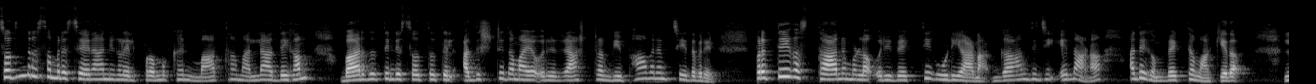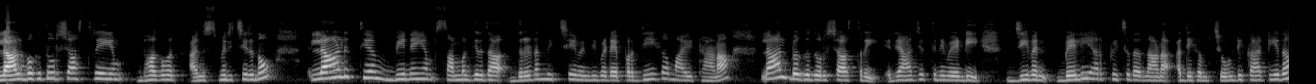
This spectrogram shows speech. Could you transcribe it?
സ്വതന്ത്ര സമര സേനാനികളിൽ പ്രമുഖൻ മാത്രമല്ല അദ്ദേഹം. ഭാരതത്തിന്റെ സ്വത്വത്തിൽ അധിഷ്ഠിതമായ ഒരു രാഷ്ട്രം വിഭാവനം ചെയ്തവരിൽ പ്രത്യേക സ്ഥാനമുള്ള ഒരു വ്യക്തി കൂടിയാണ് ഗാന്ധിജി എന്നാണ് അദ്ദേഹം വ്യക്തമാക്കിയത്. ലാൽ ബഹദൂർ ശാസ്ത്രിയെയും ഭഗവത് അനുസ്മരിച്ചിരുന്നു. ലാളിത്യം വിനയം സമഗ്രത ദൃഢനിശ്ചയം എന്നിവയുടെ പ്രതീകമായിട്ടാണ് ലാൽ ബഹദൂർ ശാസ്ത്രി രാജ്യത്തിന് വേണ്ടി ജീവൻ ബലിയർപ്പിച്ചതെന്നാണ് അദ്ദേഹം ചൂണ്ടിക്കാട്ടിയത്.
